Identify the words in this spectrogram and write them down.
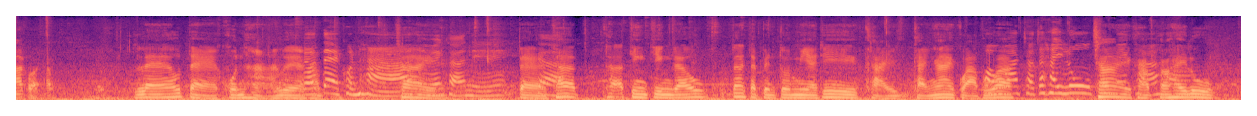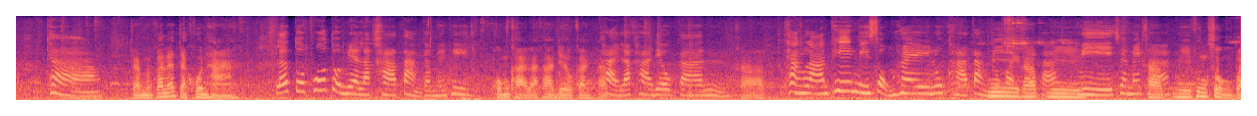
มากกว่าครับ แล้วแต่คนหาเลยอะแล้ควรับแต่คนหาใช่ไหมคะอันนี้ แต่ค่ะถ้าถ้าจริง ๆ แล้วน่าจะเป็นตัวเมียที่ขายขายง่ายกว่า เพเพราะราะว่าว่าเขาจะให้ลูกใช่ไหมะครับเขาให้ลูก ค่ะ แต่มันก็แล้วแต่คนหา แล้วตัวผู้ตัวเมียราคาต่างกันไหมพี่ ผมขายราคาเดียวกันครับ ขายราคาเดียวกัน ครับ ทางร้านพี่มีส่งให้ลูกค้าต่างจังหวัดมีไหมครับคะมีมีใช่ไหมครัคะบมีเพิ่งส่งไป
